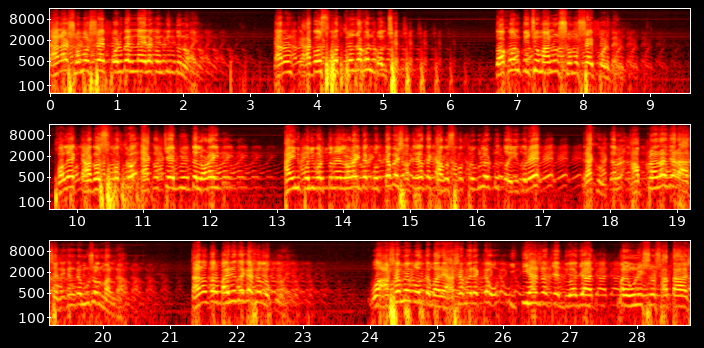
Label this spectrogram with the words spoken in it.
তারা সমস্যায় পড়বেন না, এরকম কিন্তু নয়। কারণ কাগজপত্র যখন বলছেন, তখন কিছু মানুষ সমস্যায় পড়বেন। ফলে কাগজপত্র এক হচ্ছে এর বিরুদ্ধে লড়াই, আইন পরিবর্তনের লড়াইটা করতে হবে, সাথে সাথে কাগজপত্রগুলো একটু তৈরি করে রাখুন। কারণ আপনারা যারা আছেন, এখানকার মুসলমানরা, তারা তো আর বাইরে থেকে আসা লোক নয়। ও আসামে বলতে পারে, আসামের একটা ইতিহাস আছে দু হাজার মানে উনিশশো সাতাশ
